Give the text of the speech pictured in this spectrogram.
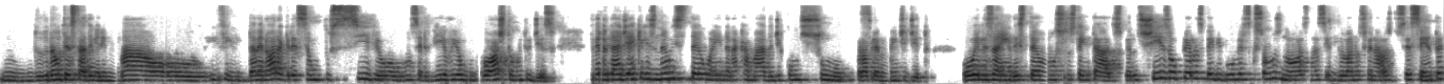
do não testado em animal, enfim, da menor agressão possível a algum ser vivo, e eu gosto muito disso. Verdade é que eles não estão ainda na camada de consumo propriamente dito. Ou eles ainda estão sustentados pelos X ou pelos baby boomers, que somos nós, nascidos lá nos finais dos 60,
